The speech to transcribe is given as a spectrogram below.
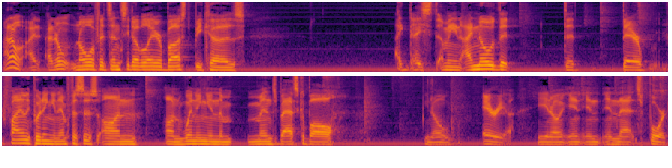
I don't I, I don't know if it's NCAA or bust because I, I, I mean I know that that they're finally putting an emphasis on on winning in the men's basketball you know area you know in in, in that sport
